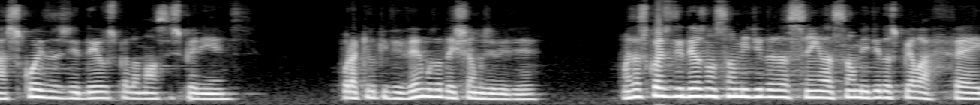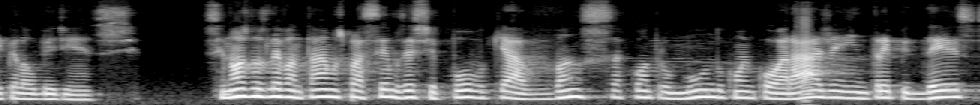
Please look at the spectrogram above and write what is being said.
as coisas de Deus pela nossa experiência, por aquilo que vivemos ou deixamos de viver. Mas as coisas de Deus não são medidas assim, elas são medidas pela fé e pela obediência. Se nós nos levantarmos para sermos este povo que avança contra o mundo com coragem e intrepidez,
